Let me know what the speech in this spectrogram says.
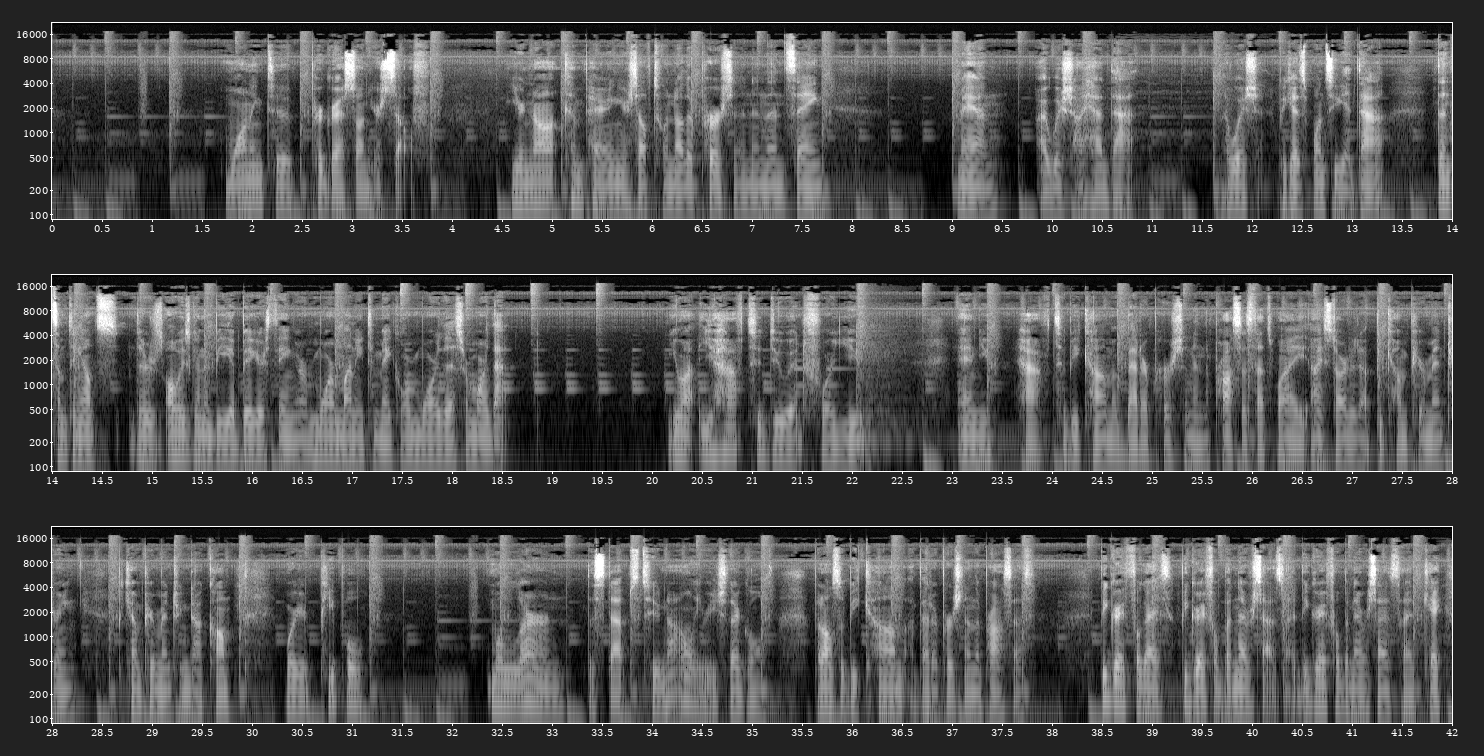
wanting to progress on yourself. You're not comparing yourself to another person and then saying, man, I wish I had that. I wish, because once you get that, then something else, there's always going to be a bigger thing or more money to make or more this or more that. You, want, you have to do it for you. And you have to become a better person in the process. That's why I started up Become Pure Mentoring, becomepurementoring.com, where people will learn the steps to not only reach their goals, but also become a better person in the process. Be grateful, guys. Be grateful, but never satisfied. Be grateful, but never satisfied. Okay.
